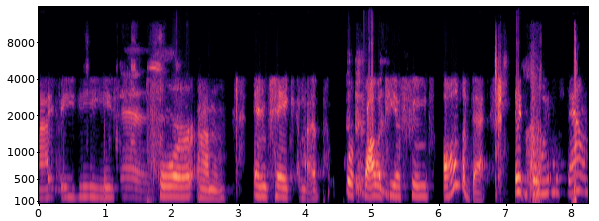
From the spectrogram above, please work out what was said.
diabetes, yes. poor um, intake, uh, poor quality of food, all of that. It boils down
